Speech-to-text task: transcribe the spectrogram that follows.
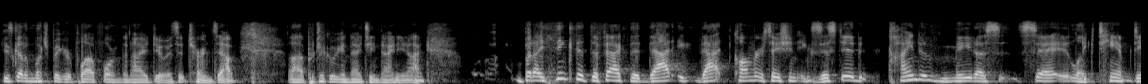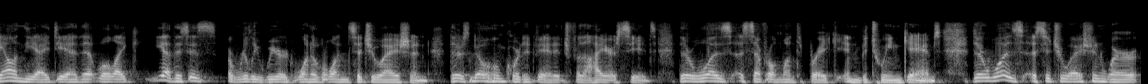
he's got a much bigger platform than I do, as it turns out, uh, particularly in 1999 but I think that the fact that that that conversation existed kind of made us say like tamp down the idea that well like yeah this is a really weird one of one situation. There's no home court advantage for the higher seeds. There was a several month break in between games. There was a situation where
